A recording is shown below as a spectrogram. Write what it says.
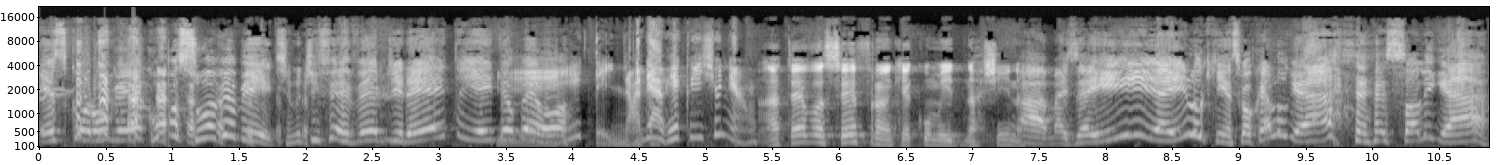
Esse coronga aí é culpa sua, viu, bitch? Não te ferveram direito e aí deu B.O. tem nada a ver com isso, não. Até você, Frank, é comido na China. Ah, mas aí, aí, Luquinhas, qualquer lugar, é só ligar.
